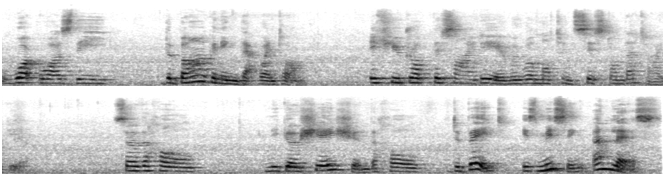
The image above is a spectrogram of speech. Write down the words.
what was the, the bargaining that went on? if you drop this idea, we will not insist on that idea. So the whole negotiation, the whole debate is missing unless,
